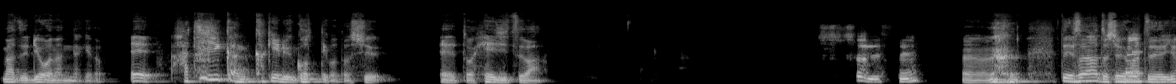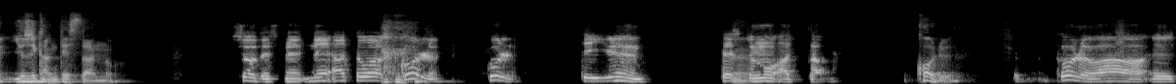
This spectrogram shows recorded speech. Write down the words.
まず量なんだけど。え、8時間かける5ってこと？週。えっ、と、平日は。そうですね。うん。で、その後週末4時間テストあんの？そうですね。で、あとは、ゴール、ゴールっていうテストもあった。コール？ゴールは、えっ、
